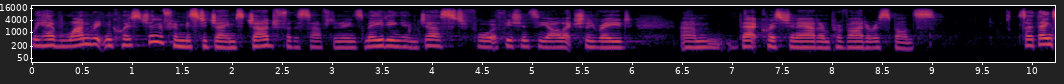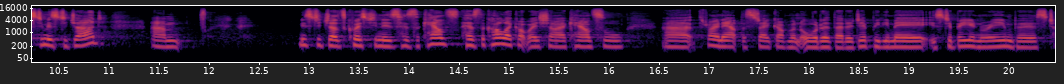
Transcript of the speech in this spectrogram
We have one written question from Mr James Judd for this afternoon's meeting, and just for efficiency, I'll actually read um, that question out and provide a response. So thanks to Mr Judd. Um, Mr Judd's question is, has the, council, has the Colac Otway Shire Council uh, thrown out the state government order that a deputy mayor is to be reimbursed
